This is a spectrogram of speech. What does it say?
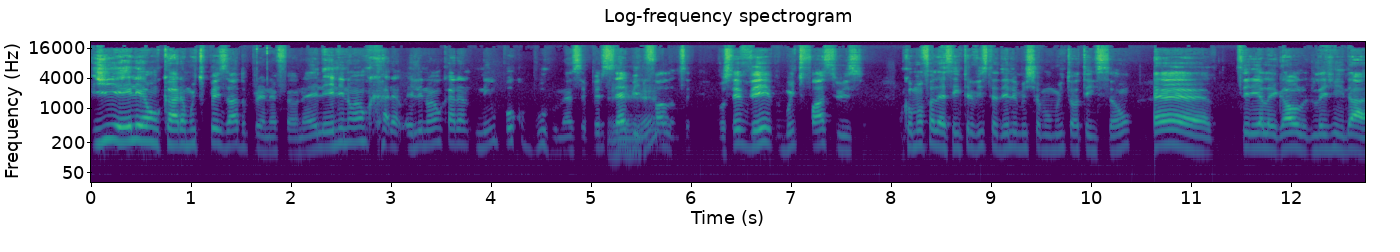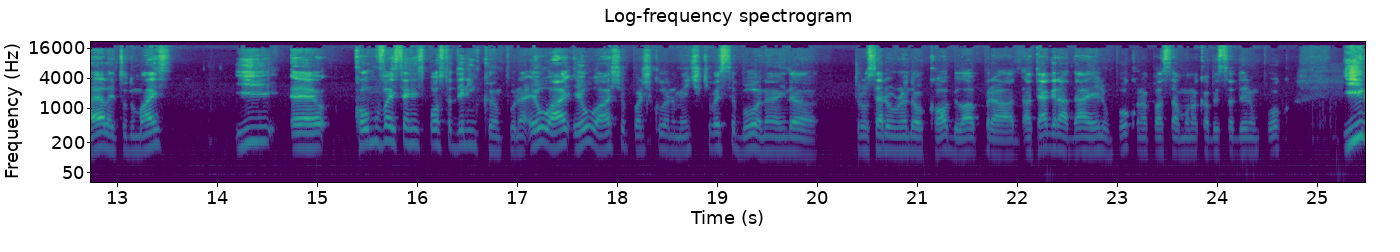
e, ele é um cara muito pesado pra NFL, né? Ele, ele não é um cara, ele não é um cara nem um pouco burro, né? Você percebe, uhum. ele fala, você vê muito fácil isso como eu falei, essa entrevista dele me chamou muito a atenção. É, seria legal legendar ela e tudo mais. E é, como vai ser a resposta dele em campo, né? Eu, eu acho, particularmente, que vai ser boa, né? Ainda trouxeram o Randall Cobb lá para até agradar ele um pouco, né? Passar a mão na cabeça dele um pouco. E,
